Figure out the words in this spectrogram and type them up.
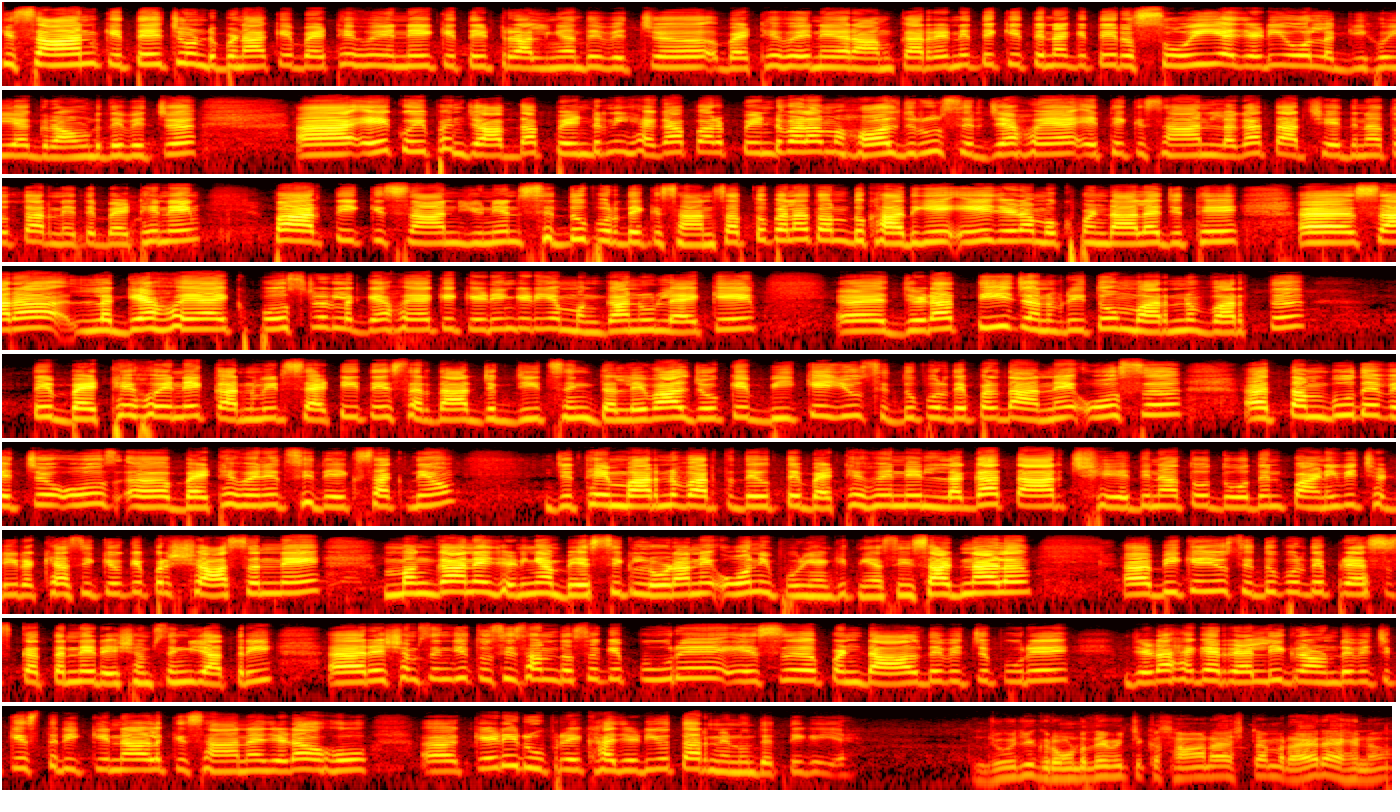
ਕਿਸਾਨ ਕਿਤੇ ਝੁੰਡ ਬਣਾ ਕੇ ਬੈਠੇ ਹੋਏ ਨੇ, ਕਿਤੇ ਟਰਾਲੀਆਂ ਦੇ ਵਿੱਚ ਬੈਠੇ ਹੋਏ ਨੇ, ਆਰਾਮ ਕਰ ਰਹੇ ਨੇ ਤੇ ਕਿਤੇ ਨਾ ਕਿਤੇ ਰਸੋਈ ਹੈ ਜਿਹੜੀ ਉਹ ਲੱਗੀ ਹੋਈ ਹੈ ਗਰਾਊਂਡ ਦੇ ਵਿੱਚ। ਇਹ ਕੋਈ ਪੰਜਾਬ ਦਾ ਪਿੰਡ ਨਹੀਂ ਹੈਗਾ, ਪਰ ਪਿੰਡ ਵਾਲਾ ਮਾਹੌਲ ਜ਼ਰੂਰ ਸਿਰਜਿਆ ਹੋਇਆ ਇੱਥੇ ਕਿਸਾਨ ਲਗਾਤਾਰ 6 ਦਿਨਾਂ ਤੋਂ ਧਰਨੇ ਤੇ ਬੈਠੇ ਨੇ। ਭਾਰਤੀ ਕਿਸਾਨ ਯੂਨੀਅਨ ਸਿੱਧੂਪੁਰ ਦੇ ਕਿਸਾਨ। ਸਭ ਤੋਂ ਪਹਿਲਾਂ ਤੁਹਾਨੂੰ ਦਿਖਾ ਦਈਏ, ਇਹ ਜਿਹੜਾ ਮੁੱਖ ਪੰਡਾਲ ਹੈ ਜਿੱਥੇ ਸਾਰਾ ਲੱਗਿਆ ਹੋਇਆ, ਇੱਕ ਪੋਸਟਰ ਲੱਗਿਆ ਹੋਇਆ ਕਿ ਕਿਹੜੀਆਂ-ਕਿਹੜੀਆਂ ਮੰਗਾਂ ਨੂੰ ਲੈ ਕੇ ਜਿਹੜਾ 30 ਜਨਵਰੀ ਤੋਂ ਮਰਨ ਵਰਤ ਤੇ ਬੈਠੇ ਹੋਏ ਨੇ ਕਰਨਵੀਰ ਸੈਟੀ ਤੇ ਸਰਦਾਰ ਜਗਜੀਤ ਸਿੰਘ ਡੱਲੇਵਾਲ, ਜੋ ਕਿ ਬੀਕੇਯੂ ਸਿੱਧੂਪੁਰ ਦੇ ਪ੍ਰਧਾਨ ਨੇ। ਉਸ ਤੰਬੂ ਦੇ ਵਿੱਚ ਉਹ ਬੈਠੇ ਹੋਏ ਨੇ, ਤੁਸੀਂ ਦੇਖ ਸਕਦੇ ਹੋ, ਜਿੱਥੇ ਮਰਨ ਵਰਤ ਦੇ ਉੱਤੇ ਬੈਠੇ ਹੋਏ ਨੇ। ਲਗਾਤਾਰ 6 ਦਿਨਾਂ ਤੋਂ 2 ਦਿਨ ਪਾਣੀ ਵੀ ਛੱਡੀ ਰੱਖਿਆ ਸੀ, ਕਿਉਂਕਿ ਪ੍ਰਸ਼ਾਸਨ ਨੇ, ਮੰਗਾਂ ਨੇ ਜਿਹੜੀਆਂ ਬੇਸਿਕ ਲੋੜਾਂ ਨੇ, ਉਹ ਨਹੀਂ ਪੂਰੀਆਂ ਕੀਤੀਆਂ ਸੀ। ਸਾਡੇ ਨਾਲ ਬੀਕੇਯੂ ਸਿੱਧੂਪੁਰ ਦੇ ਪ੍ਰੈਸ ਸਕੱਤਰ ਨੇ ਰੇਸ਼ਮ ਸਿੰਘ ਯਾਤਰੀ। ਰੇਸ਼ਮ ਸਿੰਘ ਜੀ, ਤੁਸੀਂ ਸਾਨੂੰ ਦੱਸੋ ਕਿ ਪੂਰੇ ਇਸ ਪੰਡਾਲ ਦੇ ਵਿੱਚ, ਪੂਰੇ ਜਿਹੜਾ ਹੈਗਾ ਰੈਲੀ ਗਰਾਊਂਡ ਦੇ ਵਿੱਚ ਕਿਸ ਤਰੀਕੇ ਨਾਲ ਕਿਸਾਨ ਹੈ ਜਿਹੜਾ ਉਹ ਕਿਹੜੀ ਰੂਪਰੇਖਾ ਜਿਹੜੀ ਉਹ ਧਰਨੇ ਨੂੰ ਦਿੱਤੀ ਗਈ ਹੈ? ਜੋ ਜੀ ਗਰਾਊਂਡ ਦੇ ਵਿੱਚ ਕਿਸਾਨ ਇਸ ਟਾਈਮ ਰਹਿ ਰਹੇ ਨੇ,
